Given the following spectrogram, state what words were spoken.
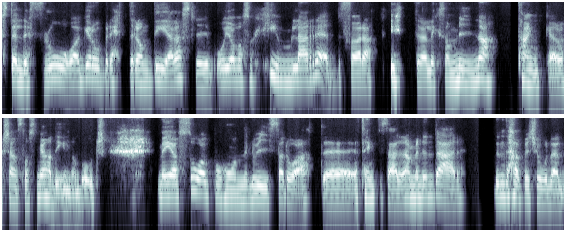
ställde frågor och berättade om deras liv och jag var så himla rädd för att yttra liksom mina tankar och känslor som jag hade inombords. Men jag såg på hon Louisa då att eh, jag tänkte så här, men den där den där personen,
